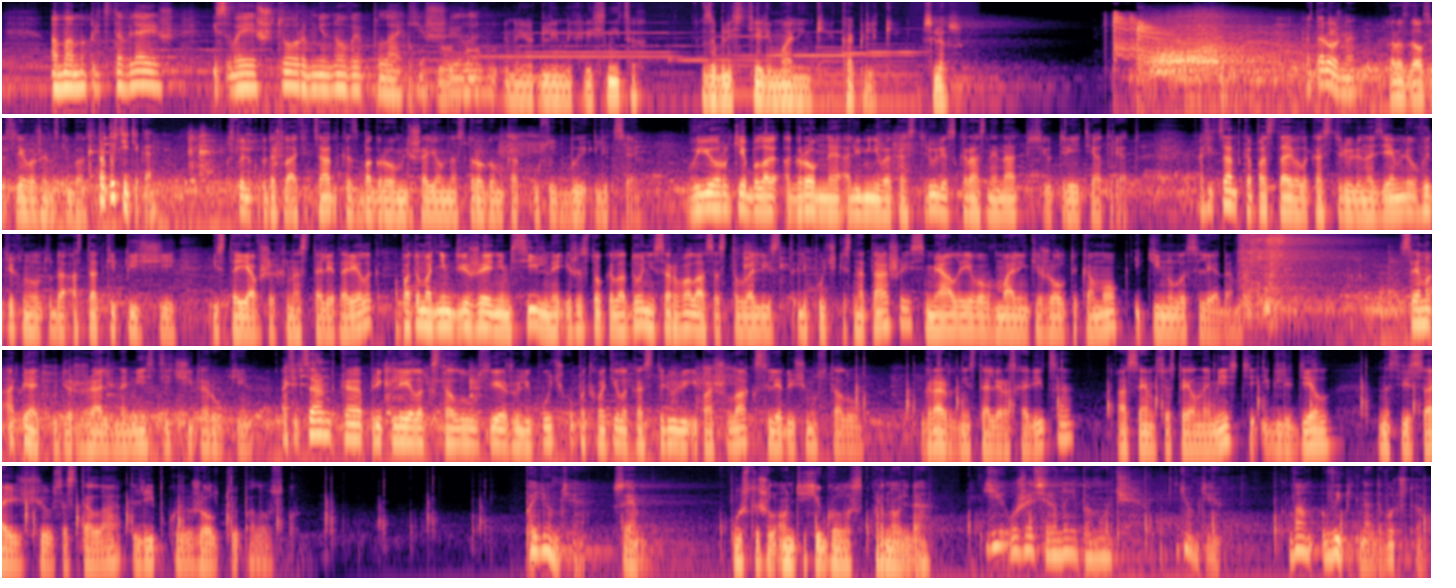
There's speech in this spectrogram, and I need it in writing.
А мама, представляешь, из своей шторы мне новое платье шила. И на ее длинных ресницах заблестели маленькие капельки слез. Осторожно. Раздался слева женский бас. Пропустите-ка. К столику подошла официантка с багровым лишаем на строгом, как у судьбы, лице. В ее руке была огромная алюминиевая кастрюля с красной надписью «Третий отряд». Официантка поставила кастрюлю на землю, вытряхнула туда остатки пищи и стоявших на столе тарелок, а потом одним движением сильной и жестокой ладони сорвала со стола лист липучки с Наташей, смяла его в маленький желтый комок и кинула следом. Сэма опять удержали на месте чьи-то руки. Официантка приклеила к столу свежую липучку, подхватила кастрюлю и пошла к следующему столу. Граждане стали расходиться, а Сэм все стоял на месте и глядел на свисающую со стола липкую желтую полоску. «Пойдемте, Сэм», — услышал он тихий голос Арнольда. «Ей уже все равно не помочь. Идемте. Вам выпить надо, вот что».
